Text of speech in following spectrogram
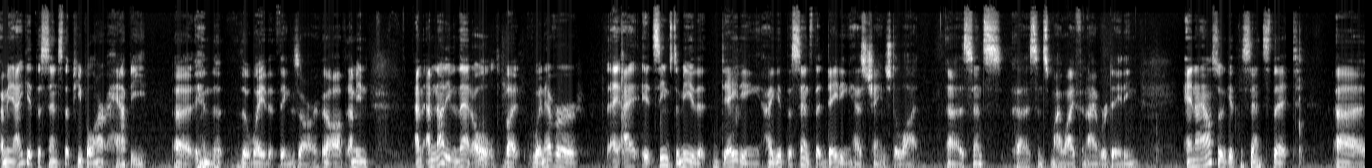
I mean, I get the sense that people aren't happy uh, in the the way that things are. I mean, I'm, I'm not even that old, but whenever I, I, it seems to me that dating, I get the sense that dating has changed a lot uh, since uh, since my wife and I were dating, and I also get the sense that uh,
